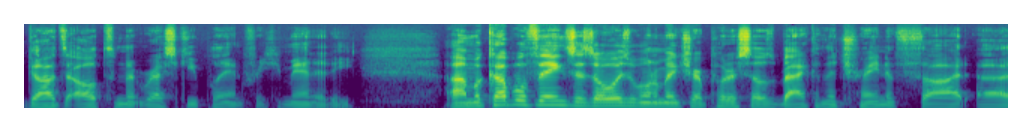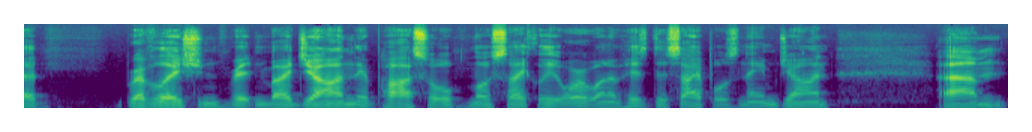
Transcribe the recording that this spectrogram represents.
God's ultimate rescue plan for humanity. Um, a couple things, as always, we want to make sure I put ourselves back in the train of thought. Uh, Revelation, written by John the Apostle, most likely, or one of his disciples named John. Um,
